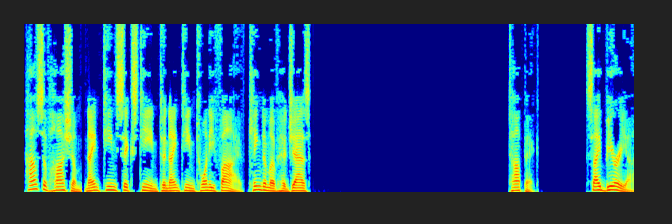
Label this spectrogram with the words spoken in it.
House of Hashim 1916 to 1925 Kingdom of Hejaz. Topic Siberia.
